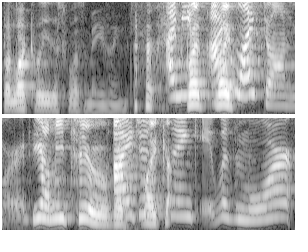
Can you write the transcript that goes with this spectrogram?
But luckily, this was amazing. I mean, But, I like- liked Onward. yeah, me too. But I just like, uh, think it was more.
